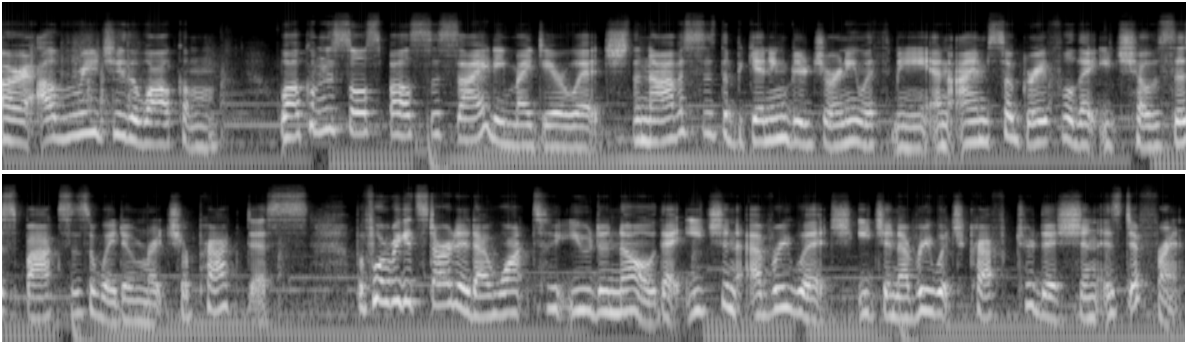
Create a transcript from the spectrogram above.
All right, I'll read you the welcome Welcome to Soul Spell Society, my dear witch. The novice is the beginning of your journey with me, and I am so grateful that you chose this box as a way to enrich your practice. Before we get started, I want to, you to know that each and every witch, each and every witchcraft tradition is different.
